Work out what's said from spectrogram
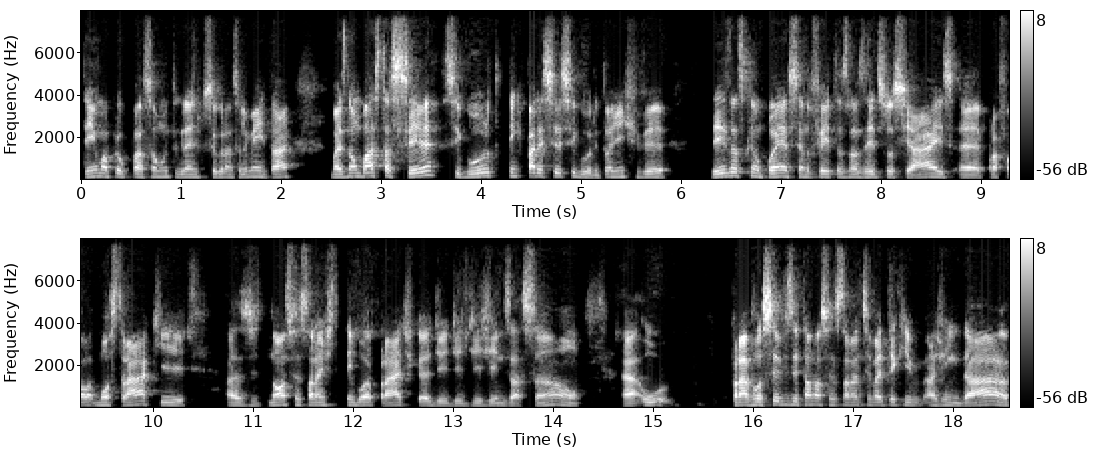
tem uma preocupação muito grande com segurança alimentar, mas não basta ser seguro, tem que parecer seguro. Então a gente vê desde as campanhas sendo feitas nas redes sociais é, para mostrar que as, nosso restaurante tem boa prática de, de, de higienização. É, para você visitar nosso restaurante, você vai ter que agendar.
